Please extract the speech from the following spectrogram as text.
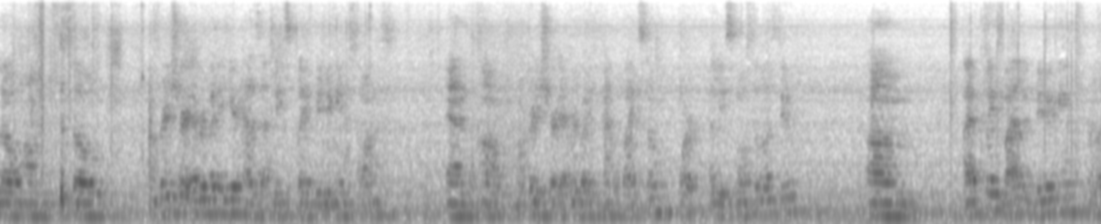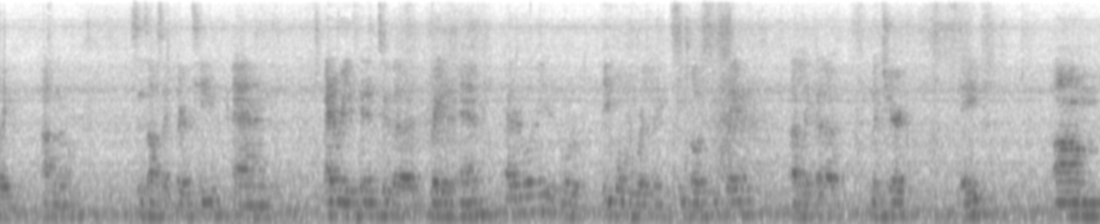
Hello, um, so I'm pretty sure everybody here has at least played video games once. And, um, I'm pretty sure everybody kind of likes them, or at least most of us do. Um, I've played violent video games for like, I don't know, since I was like thirteen, and I didn't really fit into the rated M category, or people who were like supposed to play them at like a mature age. Um,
